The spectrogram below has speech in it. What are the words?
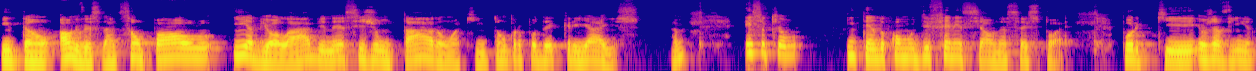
Então, a Universidade de São Paulo e a Biolab né, se juntaram aqui então para poder criar isso. Né? Isso que eu entendo como diferencial nessa história, porque eu já vinha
